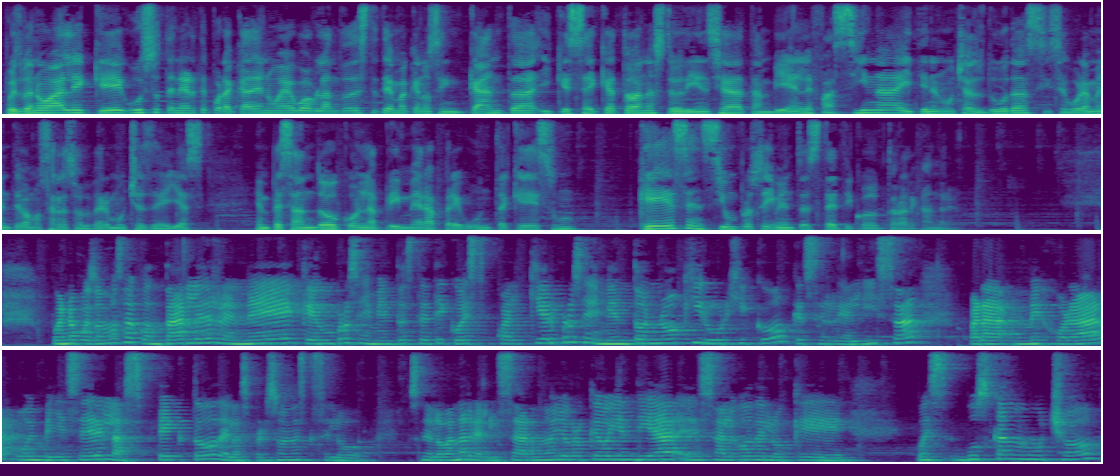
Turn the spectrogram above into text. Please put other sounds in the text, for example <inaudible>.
Pues bueno, Ale, qué gusto tenerte por acá de nuevo hablando de este tema que nos encanta y que sé que a toda nuestra audiencia también le fascina y tienen muchas dudas y seguramente vamos a resolver muchas de ellas. Empezando con la primera pregunta, ¿qué es, un, qué es en sí un procedimiento estético, doctora Alejandra? Bueno, pues vamos a contarles, René, que un procedimiento estético es cualquier procedimiento no quirúrgico que se realiza para mejorar o embellecer el aspecto de las personas que se lo, se lo van a realizar, ¿no? Yo creo que hoy en día es algo de lo que pues buscan mucho,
